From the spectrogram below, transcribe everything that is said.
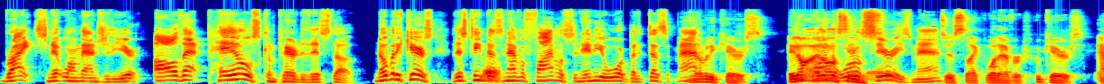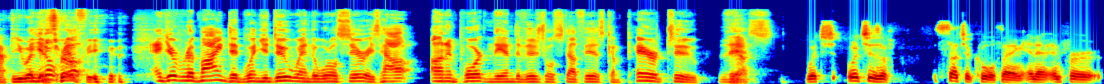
Right, Snit won Manager of the Year. All that pales compared to this, though. Nobody cares. This team no. doesn't have a finalist in any award, but it doesn't matter. Nobody cares. It you all, won it all the World Series, man. Just like whatever, who cares? After you win you the trophy, and you're reminded when you do win the World Series how unimportant the individual stuff is compared to this. Yeah. Which which is a such a cool thing, and and for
